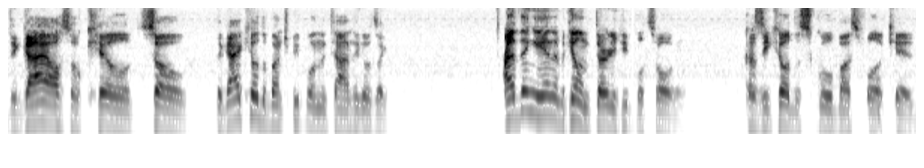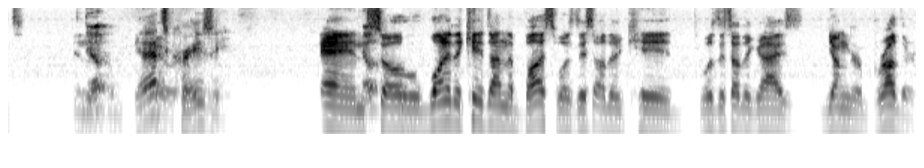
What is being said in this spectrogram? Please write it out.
the guy also killed." So the guy killed a bunch of people in the town. I think it was like, I think he ended up killing thirty people total because he killed the school bus full of kids. in the- Yep. Yeah, that's Iowa. crazy. And Yep. so one of the kids on the bus was this other kid, was this other guy's younger brother.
